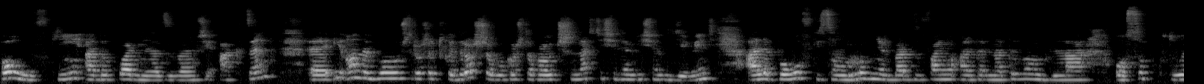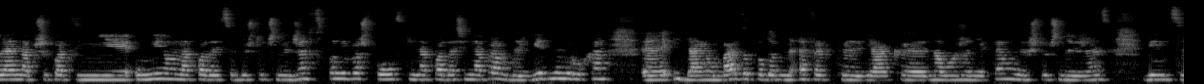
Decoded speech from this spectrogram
połówki, a dokładnie nazywają się Akcent e, i one były już troszeczkę droższe, bo kosztowały 13,79, ale połówki są również bardzo fajną alternatywą dla osób, które na przykład nie umieją nakładać sobie sztucznych rzęs, ponieważ połówki nakłada się naprawdę jednym ruchem e, i dają bardzo podobny efekt jak e, nałożenie pełnych sztucznych rzęs, więc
